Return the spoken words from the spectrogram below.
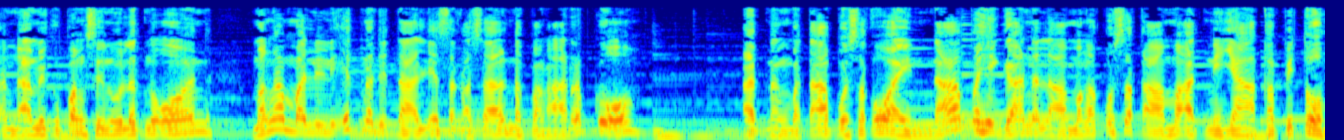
Ang dami ko pang sinulat noon, mga maliliit na detalye sa kasal na pangarap ko at nang matapos ako ay napahiga na lamang ako sa kama at niyakap ito.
